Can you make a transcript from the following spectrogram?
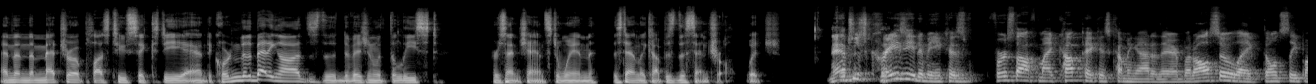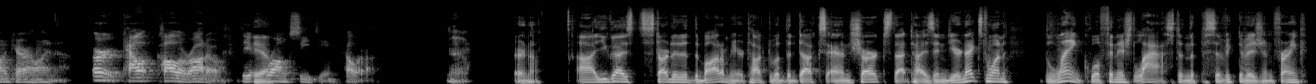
and then the Metro plus two sixty, and according to the betting odds, the division with the least percent chance to win the Stanley Cup is the Central, which Which is crazy to me because first off, my cup pick is coming out of there, but also like don't sleep on Carolina or Cal- Colorado, the Yeah. wrong C team, Colorado. Yeah, fair enough. Uh, you guys started at the bottom here, talked about the Ducks and Sharks. That ties into your next one. Blank will finish last in the Pacific Division. Frank.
